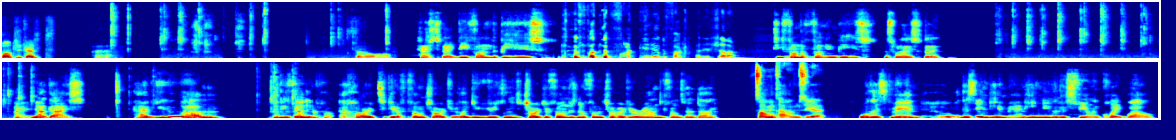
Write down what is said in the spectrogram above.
Don't you just. Uh, so off. Hashtag defund the bees. what the fuck? Get the fuck out of here. Shut up. Defund the fucking bees. That's what I say. All right, now guys, have you um have you found it hard to get a phone charger? Like you, you need to charge your phone. There's no phone charger around. Your phone's gonna die. Sometimes, yeah. Well, this man, uh, this Indian man, he knew this feeling quite well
